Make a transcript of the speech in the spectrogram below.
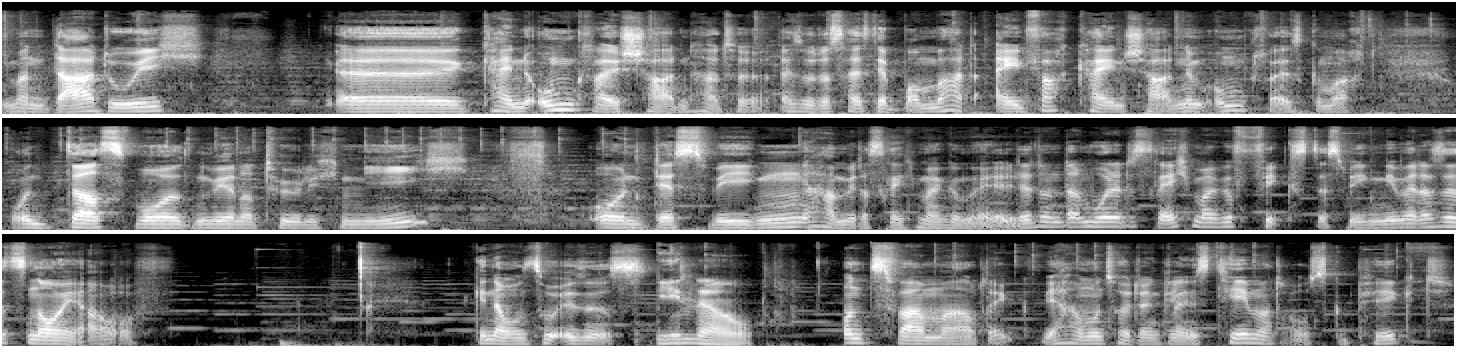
man dadurch äh, keinen Umkreisschaden hatte. Also das heißt, der Bomber hat einfach keinen Schaden im Umkreis gemacht. Und das wollten wir natürlich nicht. Und deswegen haben wir das gleich mal gemeldet und dann wurde das gleich mal gefixt. Deswegen nehmen wir das jetzt neu auf. Genau, so ist es. Genau. Und zwar, Marek, wir haben uns heute ein kleines Thema rausgepickt.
